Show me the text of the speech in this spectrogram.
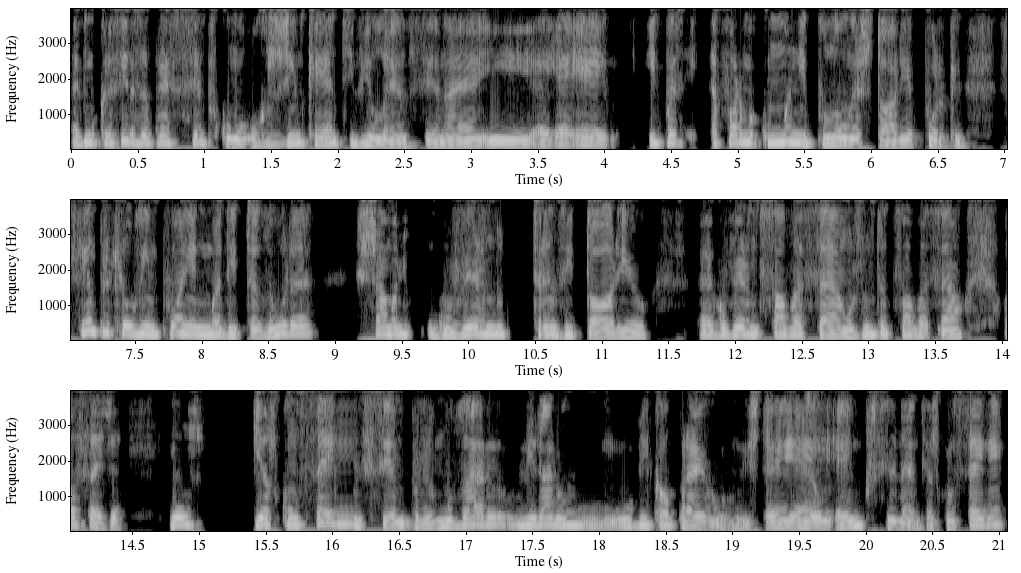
a democracia desaparece sempre como o regime que é anti-violência, não é? E, é, é, é e depois a forma como manipulam a história, porque sempre que eles impõem uma ditadura, chamam-lhe governo transitório, uh, governo de salvação, junta de salvação, ou seja, eles, eles conseguem sempre mudar, virar o, o bico ao prego, isto é, é, é impressionante, eles conseguem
